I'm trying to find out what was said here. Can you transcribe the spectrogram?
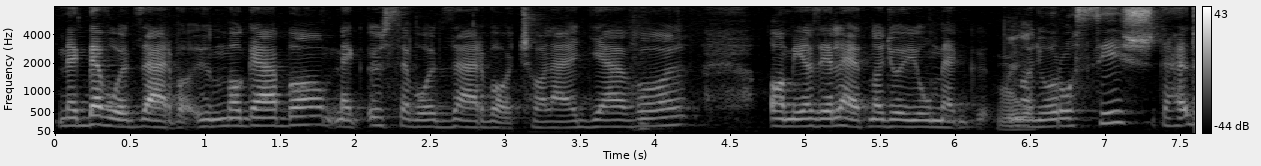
meg be volt zárva önmagába, meg össze volt zárva a családjával, ami azért lehet nagyon jó, meg Igen. nagyon rossz is, tehát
